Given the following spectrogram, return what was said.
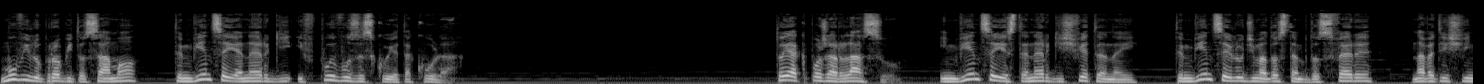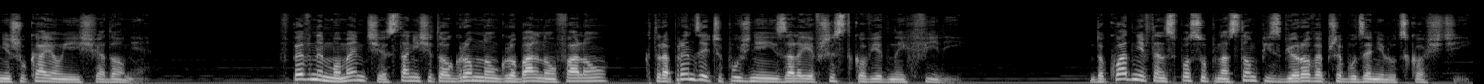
mówi lub robi to samo, tym więcej energii i wpływu zyskuje ta kula. To jak pożar lasu. Im więcej jest energii świetlnej, tym więcej ludzi ma dostęp do sfery, nawet jeśli nie szukają jej świadomie. W pewnym momencie stanie się to ogromną globalną falą, która prędzej czy później zaleje wszystko w jednej chwili. Dokładnie w ten sposób nastąpi zbiorowe przebudzenie ludzkości.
